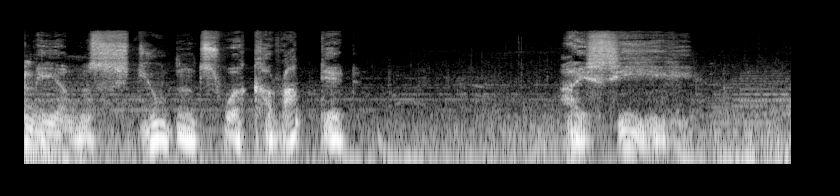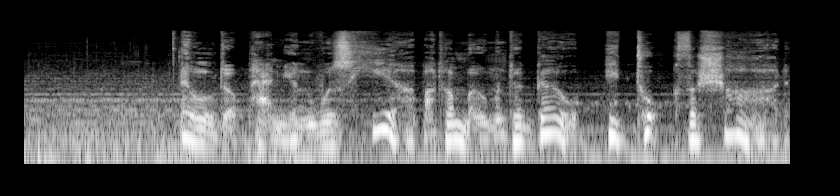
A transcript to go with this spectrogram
Panion's students were corrupted. I see. Elder Panion was here but a moment ago. He took the shard.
